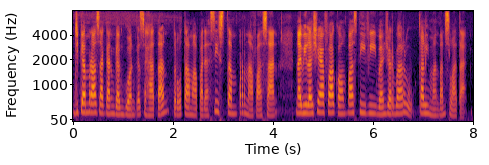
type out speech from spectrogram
jika merasakan gangguan kesehatan terutama pada sistem pernafasan. Nabila Syafa, Kompas TV, Banjarbaru, Kalimantan Selatan.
